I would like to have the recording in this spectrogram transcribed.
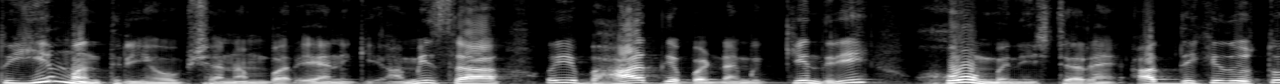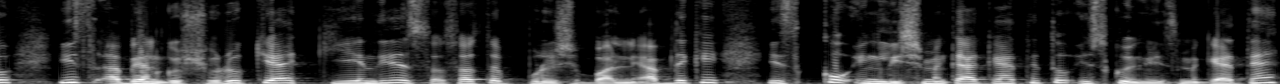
तो ये मंत्री हैं ऑप्शन नंबर यानी कि अमित शाह, और ये भारत के वर्तमान के केंद्रीय होम मिनिस्टर हैं। अब देखिए दोस्तों, इस अभियान को शुरू किया है केंद्रीय सशस्त्र पुलिस बल ने। अब देखिए, इसको इंग्लिश में क्या कहते हैं? तो इसको इंग्लिश में कहते हैं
